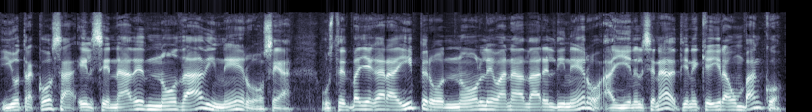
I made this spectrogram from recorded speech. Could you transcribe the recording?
Y otra cosa, el Senado no da dinero. O sea, usted va a llegar ahí, pero no le van a dar el dinero ahí en el Senado. Tiene que ir a un banco.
